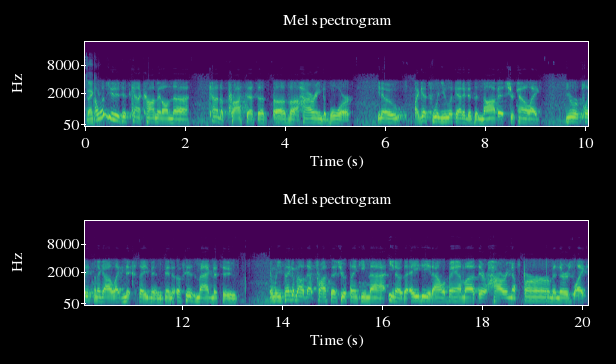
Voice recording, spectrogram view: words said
Thank you. I wanted you to just kind of comment on the kind of the process of of uh, hiring DeBoer. You know, I guess when you look at it as a novice, you're kind of like you're replacing a guy like Nick Saban and of his magnitude. And when you think about that process, you're thinking that, you know, the AD at Alabama, they're hiring a firm and there's like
